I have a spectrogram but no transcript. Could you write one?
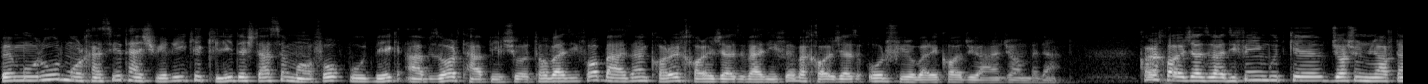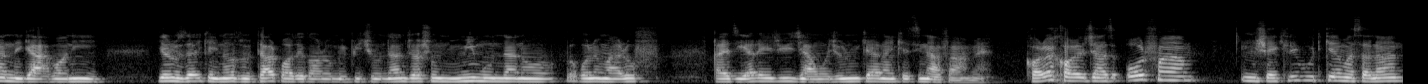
به مرور مرخصی تشویقی که کلیدش دست موافق بود به یک ابزار تبدیل شد تا وظیفه بعضا کارهای خارج از وظیفه و خارج از عرفی رو برای کادریا انجام بدن. کار خارج از وظیفه این بود که جاشون می‌رفتن نگهبانی. یه روزایی که اینا زودتر پادگان رو میپیچوندن جاشون میموندن و به قول معروف قضیه رو یه جوری جمع جور می‌کردن کسی نفهمه. کارهای خارج از عرفم این شکلی بود که مثلا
